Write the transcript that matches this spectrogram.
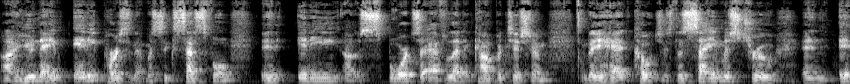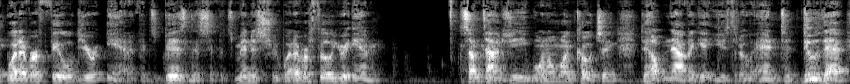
Uh, you name any person that was successful in any uh, sports or athletic competition, they had coaches. The same is true in it, whatever field you're in. If it's business, if it's ministry, whatever field you're in, Sometimes you need one-on-one coaching to help navigate you through. And to do that,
